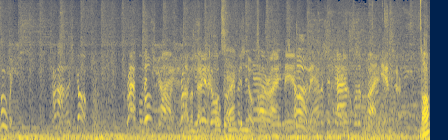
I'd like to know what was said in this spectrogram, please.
Move it. Come on, let's go. Rifleman squad. I'm Front back to and full center. strength in no All time. right, man. Come on, Move it. hammers and Time nails. for the fight. Yes, sir. 어?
